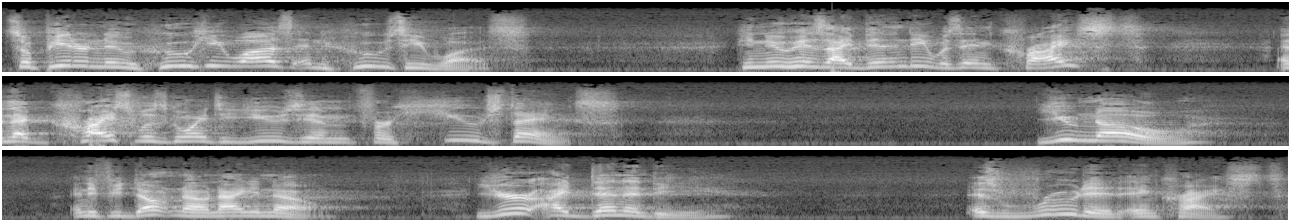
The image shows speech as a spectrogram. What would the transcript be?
So Peter knew who he was and whose he was. He knew his identity was in Christ and that Christ was going to use him for huge things. You know, and if you don't know, now you know. Your identity is rooted in Christ.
